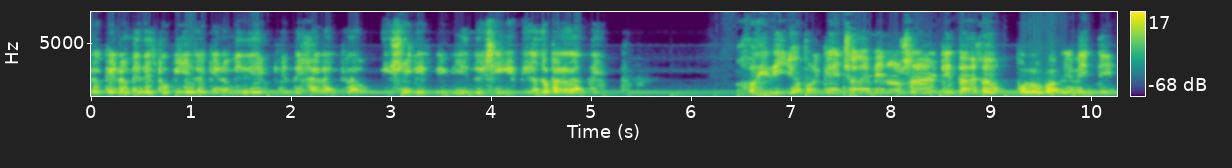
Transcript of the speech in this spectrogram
pero que no me detuviera, que no me dejara anclado y seguir viviendo y seguir tirando para adelante. Jodidillo porque he hecho de menos a quien te ha dejado, probablemente,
